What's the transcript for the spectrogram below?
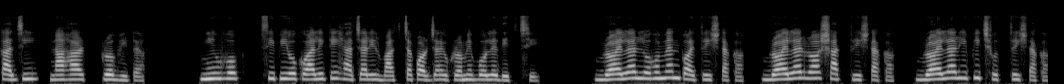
কাজী, নাহার, প্রভৃতা। নিউ হোপ, সিপিও কোয়ালিটি হ্যাচারির বাচ্চা পর্যায়ক্রমে বলে দিচ্ছি। ব্রয়লার লোহম্যান পঁয়ত্রিশ টাকা। ব্রয়লার র সাতত্রিশ টাকা। ব্রয়লার ইপি ছত্রিশ টাকা।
